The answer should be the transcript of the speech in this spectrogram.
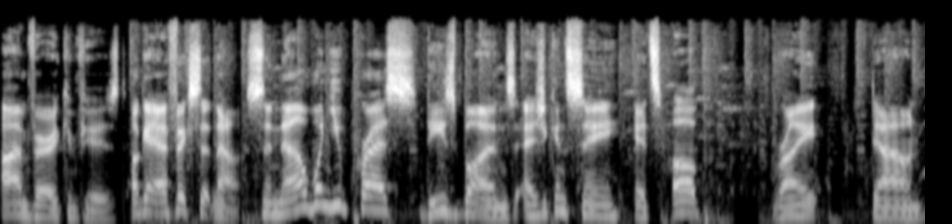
I'm very confused. Okay, I fixed it now. So now when you press these buttons, as you can see, it's up, right, down,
